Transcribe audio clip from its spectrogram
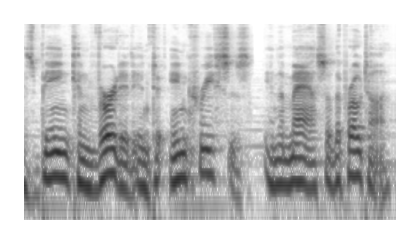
is being converted into increases in the mass of the proton.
